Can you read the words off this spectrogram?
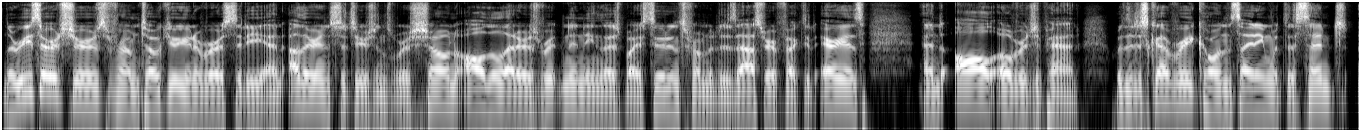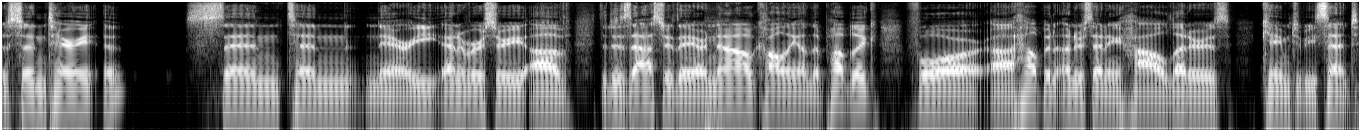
The researchers from Tokyo University and other institutions were shown all the letters written in English by students from the disaster affected areas and all over Japan, with the discovery coinciding with the cent- centenary. Uh? Centenary anniversary of the disaster, they are now calling on the public for uh, help in understanding how letters came to be sent.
